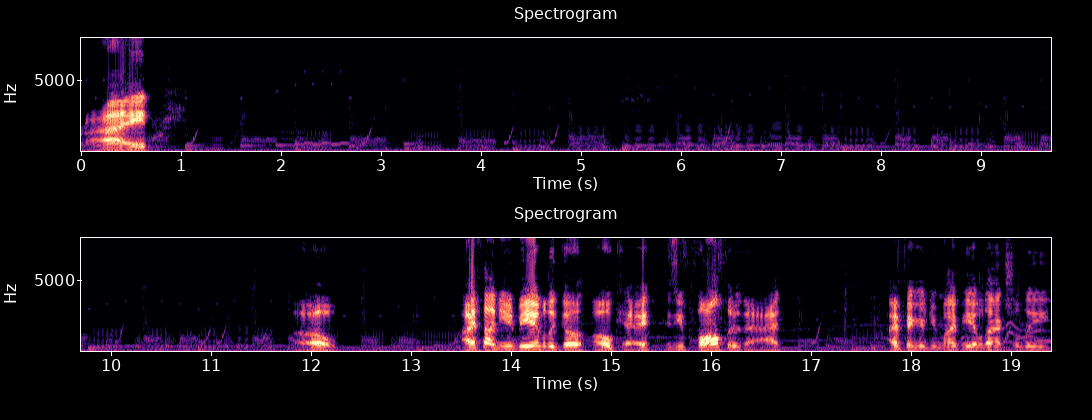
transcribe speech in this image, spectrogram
right. Oh. I thought you'd be able to go... Okay, because you fall through that. I figured you might be able to actually,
